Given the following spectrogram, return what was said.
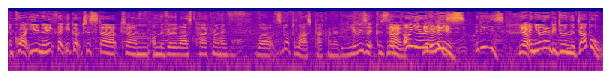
And quite unique that you got to start um, on the very last park run of, well, it's not the last park run of the year, is it? Cause No. oh, yeah, Yeah, it it is. is. It is. Yep. And you're going to be doing the double.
